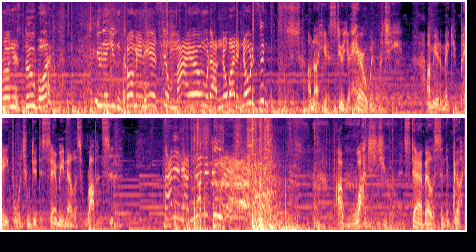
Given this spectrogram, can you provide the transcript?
Run this through, boy. You think you can come in here and steal my heroin without nobody noticing? I'm not here to steal your heroin, Ritchie. I'm here to make you pay for what you did to Samuel Ellis Robinson. I didn't have nothing to do with it! I watched you stab Ellis in the gut.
